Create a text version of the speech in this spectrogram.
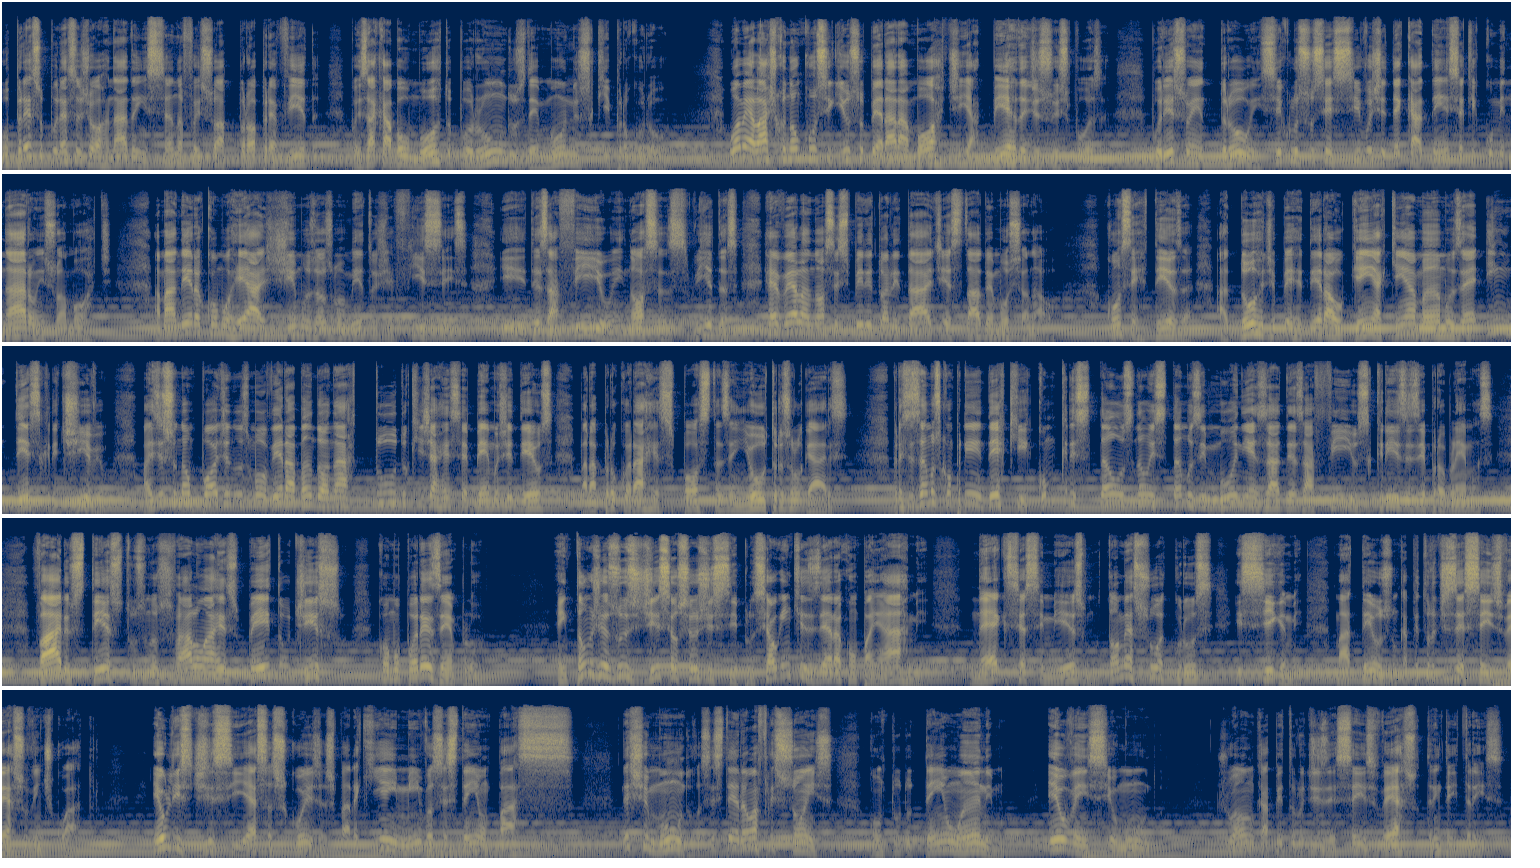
O preço por essa jornada insana foi sua própria vida, pois acabou morto por um dos demônios que procurou. O Homem Elástico não conseguiu superar a morte e a perda de sua esposa por isso entrou em ciclos sucessivos de decadência que culminaram em sua morte. A maneira como reagimos aos momentos difíceis e desafio em nossas vidas revela nossa espiritualidade e estado emocional. Com certeza, a dor de perder alguém a quem amamos é indescritível, mas isso não pode nos mover a abandonar tudo que já recebemos de Deus para procurar respostas em outros lugares. Precisamos compreender que, como cristãos, não estamos imunes a desafios, crises e problemas. Vários textos nos falam a respeito disso, como por exemplo: Então Jesus disse aos seus discípulos: Se alguém quiser acompanhar-me, negue-se a si mesmo, tome a sua cruz e siga-me. Mateus, no capítulo 16, verso 24. Eu lhes disse essas coisas para que em mim vocês tenham paz. Neste mundo vocês terão aflições, contudo tenham ânimo. Eu venci o mundo. João capítulo 16, verso 33.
